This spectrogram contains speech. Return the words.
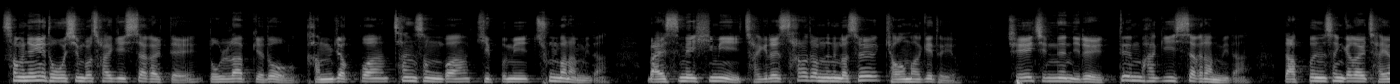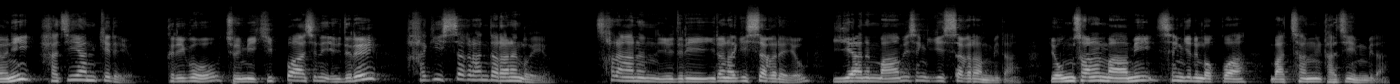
성령의 도우심으로 살기 시작할 때 놀랍게도 감격과 찬송과 기쁨이 충만합니다. 말씀의 힘이 자기를 사로잡는 것을 경험하게 돼요. 죄 짓는 일을 뜸하기 시작을 합니다. 나쁜 생각을 자연히 하지 않게 돼요. 그리고 주님이 기뻐하시는 일들을 하기 시작을 한다라는 거예요. 사랑하는 일들이 일어나기 시작을 해요. 이해하는 마음이 생기기 시작을 합니다. 용서하는 마음이 생기는 것과 마찬가지입니다.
